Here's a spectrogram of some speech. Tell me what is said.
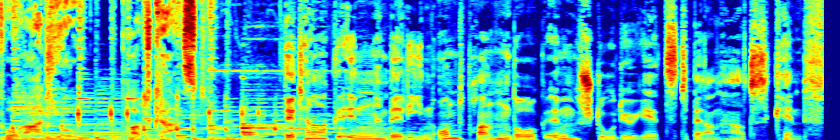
Inforadio Podcast. Der Tag in Berlin und Brandenburg im Studio jetzt Bernhard Kempf.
